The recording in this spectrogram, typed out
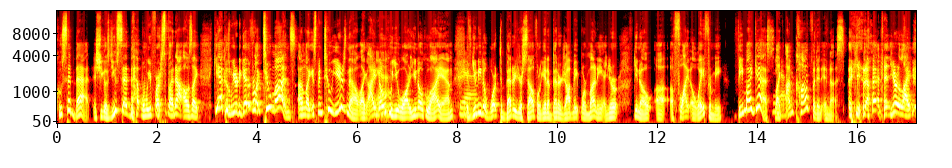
Who said that? And she goes, "You said that when we first went out." I was like, "Yeah, because we were together for like two months." I'm like, "It's been two years now. Like, I know who you are. You know who I am. Yeah. If you need to work to better yourself or get a better job, make more money, and you're, you know, uh, a flight away from me, be my guest. Like, I'm confident in us, you know. And then you're like, "Well,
